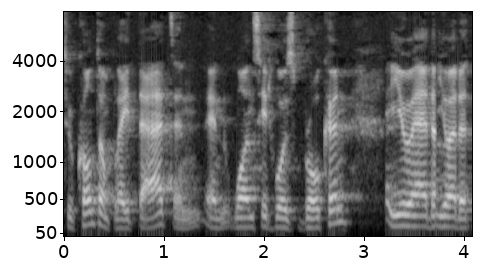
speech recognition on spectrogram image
to contemplate that, and and once it was broken, you had you had a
